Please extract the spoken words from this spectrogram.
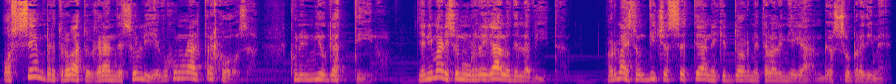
ho sempre trovato grande sollievo con un'altra cosa, con il mio gattino. Gli animali sono un regalo della vita. Ormai sono 17 anni che dorme tra le mie gambe o sopra di me.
